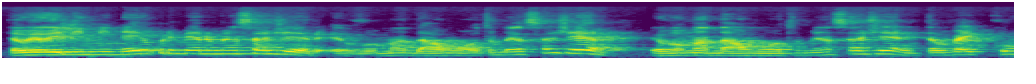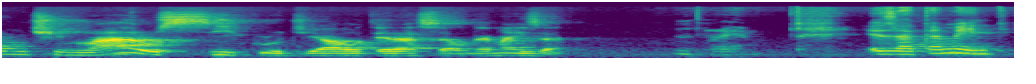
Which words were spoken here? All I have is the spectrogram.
Então, eu eliminei o primeiro mensageiro. Eu vou mandar um outro mensageiro. Eu vou mandar um outro mensageiro. Então, vai continuar o ciclo de alteração, né, Maísa? É. Exatamente.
